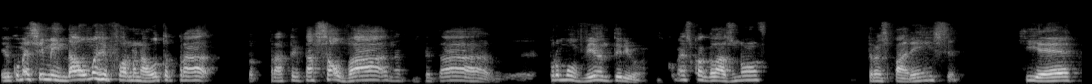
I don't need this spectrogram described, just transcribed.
ele começa a emendar uma reforma na outra para tentar salvar, né, tentar promover a anterior. Começa com a Glasnost, transparência, que é,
